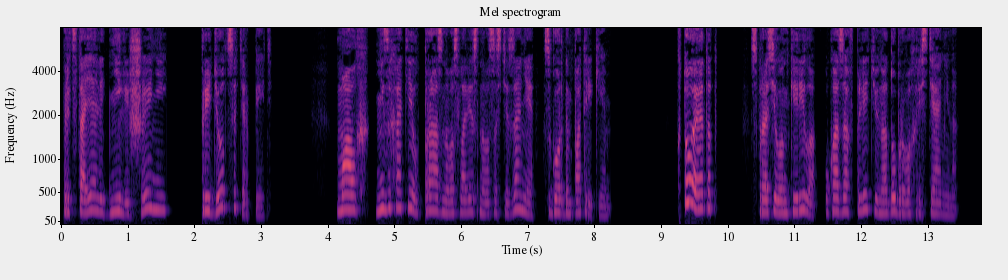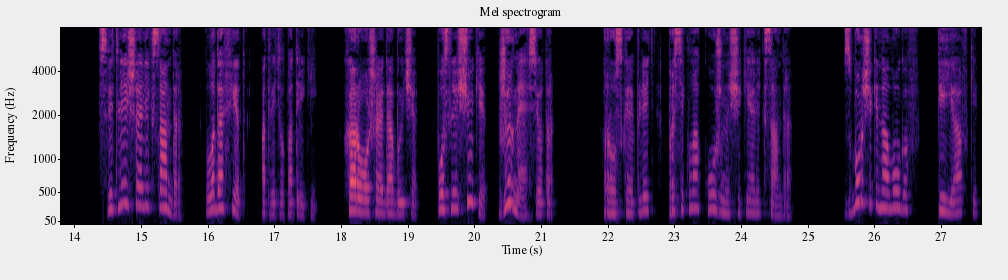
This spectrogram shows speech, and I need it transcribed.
Предстояли дни лишений, придется терпеть. Малх не захотел праздного словесного состязания с гордым Патрикием. «Кто этот?» — спросил он Кирилла, указав плетью на доброго христианина. «Светлейший Александр, логофет», — ответил Патрикий. «Хорошая добыча. После щуки — жирный осетр. Русская плеть просекла кожу на щеке Александра. Сборщики налогов, пиявки,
